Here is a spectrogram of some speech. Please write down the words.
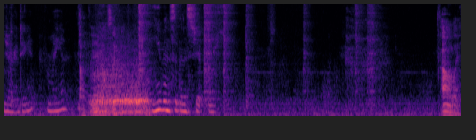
You're not gonna take it from my hand? I thought you don't sip it. You've been sipping shit first. I don't like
